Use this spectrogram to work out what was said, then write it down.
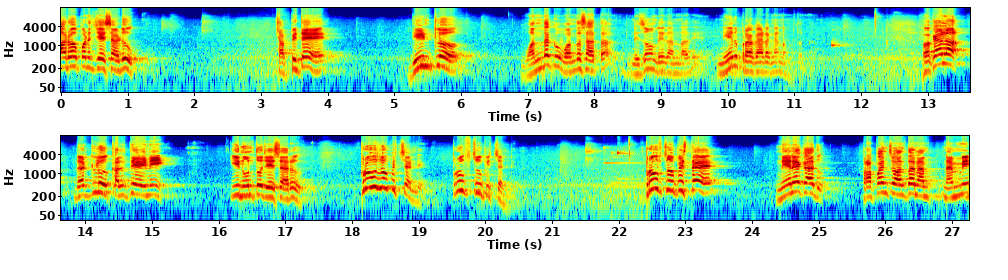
ఆరోపణ చేశాడు. తప్పితే దీంట్లో వందకు వంద శాతం నిజం లేదన్నది నేను ప్రగాఢంగా నమ్ముతున్నాను ఒకవేళ నడ్లు కల్తీ అయినాయి ఈ నూనెతో చేశారు ప్రూఫ్ చూపించండి ప్రూఫ్ చూపించండి. ప్రూఫ్ చూపిస్తే నేనే కాదు ప్రపంచం అంతా నమ్మి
